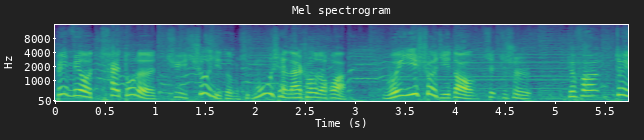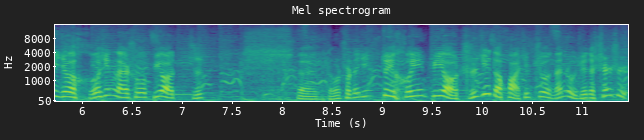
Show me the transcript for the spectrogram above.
并没有太多的去设计东西。目前来说的话，唯一涉及到这就是这方对这个核心来说比较直，呃，怎么说呢？对核心比较直接的话，就只有男主角的身世。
